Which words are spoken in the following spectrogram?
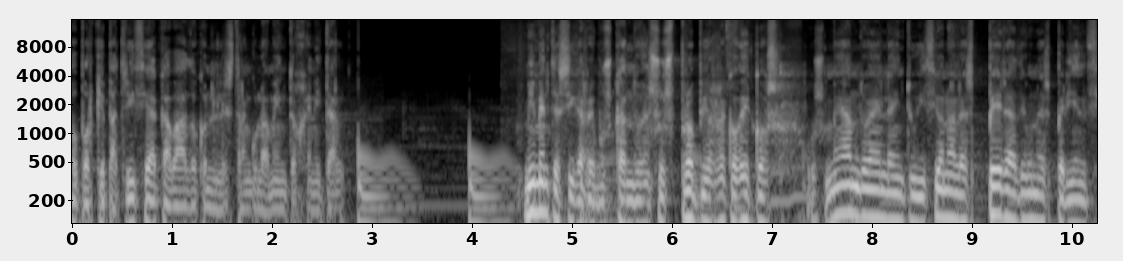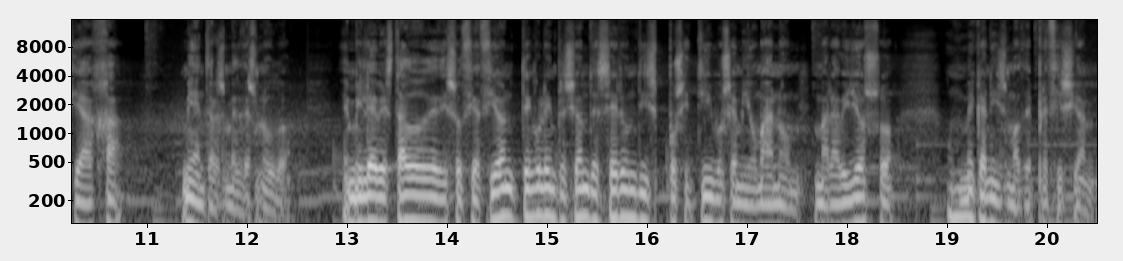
o porque Patricia ha acabado con el estrangulamiento genital. Mi mente sigue rebuscando en sus propios recovecos, husmeando en la intuición a la espera de una experiencia ajá mientras me desnudo. En mi leve estado de disociación tengo la impresión de ser un dispositivo semihumano maravilloso, un mecanismo de precisión.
